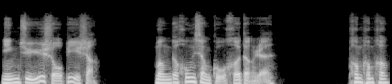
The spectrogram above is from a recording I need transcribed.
凝聚于手臂上，猛地轰向古河等人。砰砰砰！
